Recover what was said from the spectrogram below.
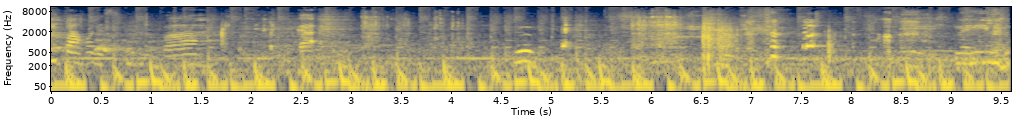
Hindi pa ako lasing pa. Teka. Nahilan.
